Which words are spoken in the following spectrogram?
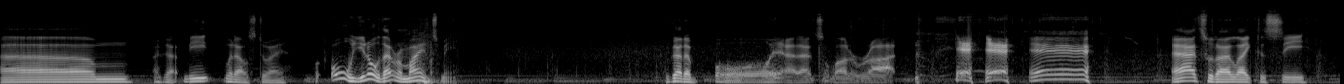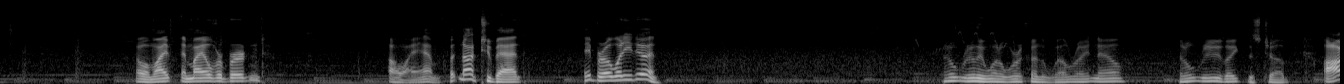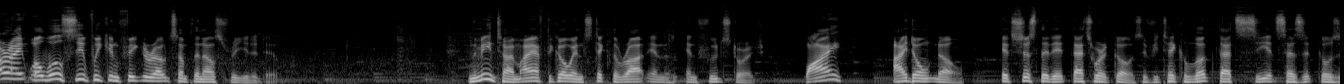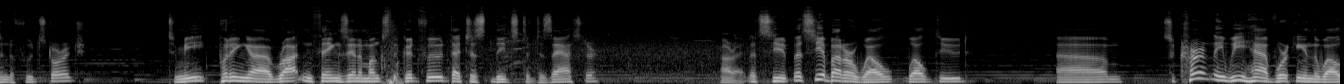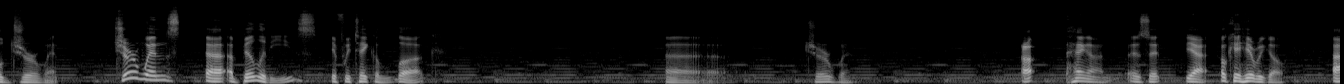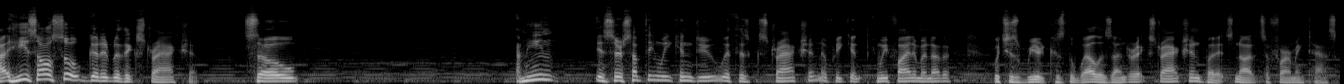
Um, I got meat. What else do I... Oh, you know, that reminds me. We've got a... Oh, yeah, that's a lot of rot. that's what I like to see. Oh, am I, am I overburdened? Oh, I am, but not too bad. Hey, bro, what are you doing? I don't really want to work on the well right now. I don't really like this job. All right, well, we'll see if we can figure out something else for you to do. In the meantime, I have to go and stick the rot in, in food storage. Why? I don't know. It's just that it that's where it goes. If you take a look, that's see it says it goes into food storage. To me, putting uh, rotten things in amongst the good food, that just leads to disaster. All right, let's see. Let's see about our well, well, dude. Um, so currently we have working in the well Jerwin. Jerwin's uh, abilities, if we take a look, uh, Jerwin. Oh, hang on. Is it? Yeah. Okay, here we go. Uh, he's also good at with extraction. So, I mean, is there something we can do with extraction? If we can, can we find him another? Which is weird because the well is under extraction, but it's not. It's a farming task.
